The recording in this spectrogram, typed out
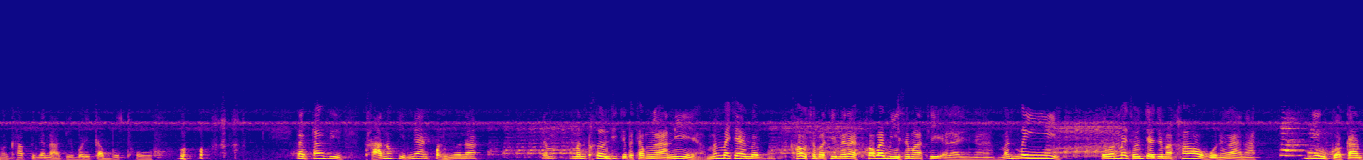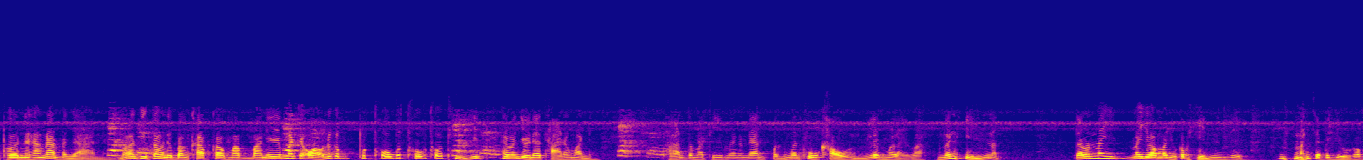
บังคับถึงขนาดที่บริกรรมพุทโธทั้งทั้งที่ฐานของจิตแน่นปึงด้วยนะมันเพลินที่จะไปทำงานนี่มันไม่ใช่แบบเข้าสมาธิไม่ได้ เพราะไม่มีสมาธิอะไรนะมันมีแต่มันไม่สนใจจะมาเข้าพูดง่ายๆนะ ยิ่งกว่าการเพลินในทางด้านปัญญาเนี่ยมันที่ต้องในบังคับเข้ามาบานี้มันจะออกด้วยกับพุทโธพุทโธทโธถีให้มันอยู่ในฐานของมัน ฐานสมาธิมันแน่นปึงเหมือนภูเขาเล่นเมื่อไหร่วะเหมือนหินน่ะ แต่มันไม่ไม่ยอมมาอยู่กับหินนี่มันจะไปอยู่กับ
